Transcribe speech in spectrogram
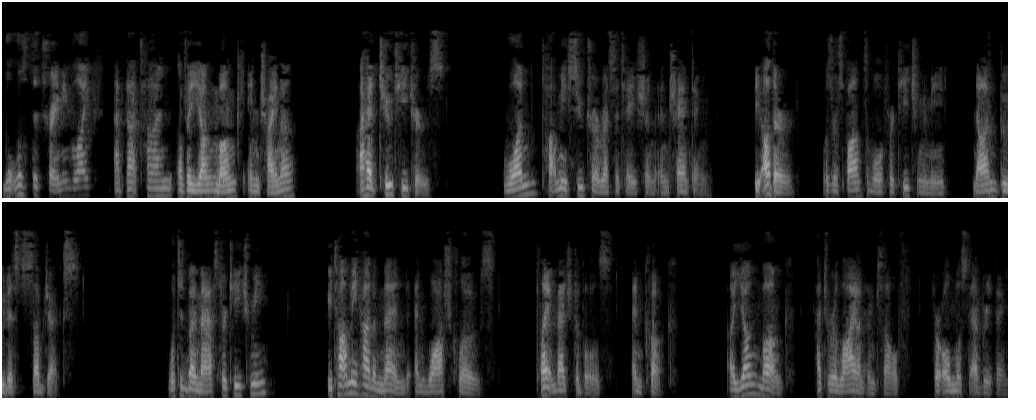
What was the training like at that time of a young monk in China? I had two teachers. One taught me sutra recitation and chanting. The other was responsible for teaching me non-Buddhist subjects. What did my master teach me? He taught me how to mend and wash clothes, plant vegetables, and cook. A young monk had to rely on himself for almost everything.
